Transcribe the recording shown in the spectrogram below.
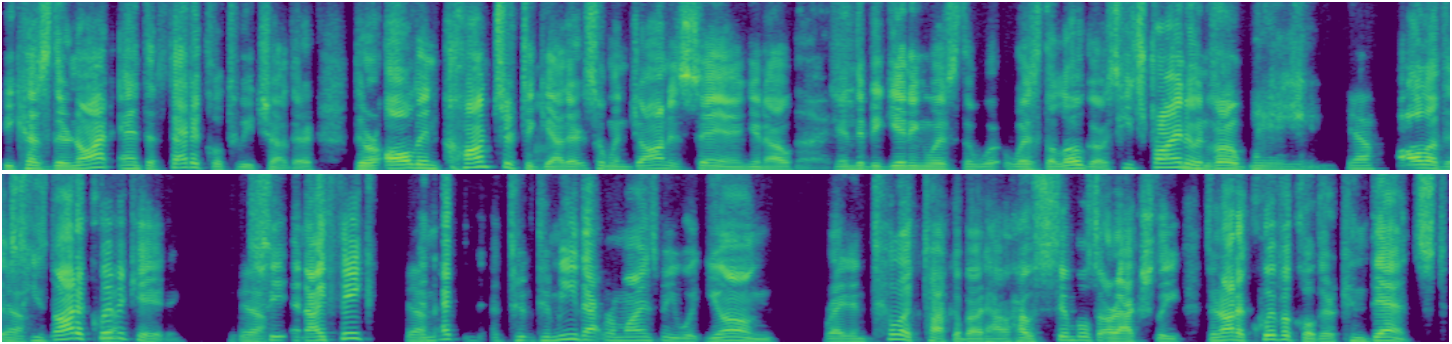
because they're not antithetical to each other. They're all in concert together. So when John is saying, you know, nice. in the beginning was the was the logos, he's trying to mm-hmm. invoke yeah all of this. Yeah. He's not equivocating. Yeah. See, and I think and that to, to me that reminds me what Jung, right, and Tillich talk about how how symbols are actually they're not equivocal, they're condensed.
